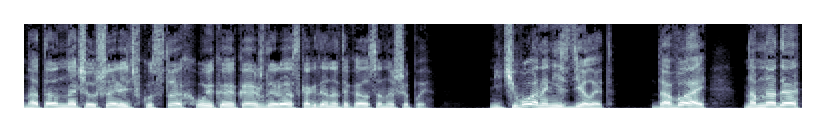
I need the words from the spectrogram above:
Натан начал шарить в кустах, ойкая каждый раз, когда натыкался на шипы. Ничего она не сделает. Давай, нам надо.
